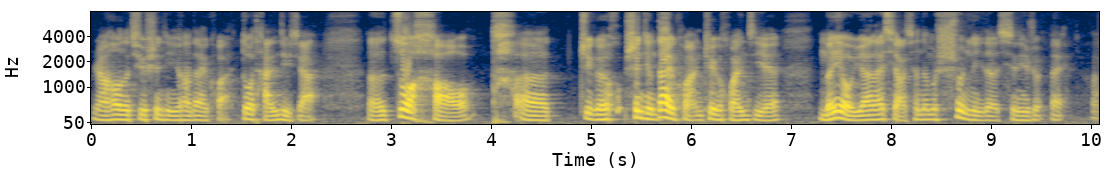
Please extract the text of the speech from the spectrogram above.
然后呢去申请银行贷款，多谈几家，呃，做好呃这个申请贷款这个环节没有原来想象那么顺利的心理准备啊，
